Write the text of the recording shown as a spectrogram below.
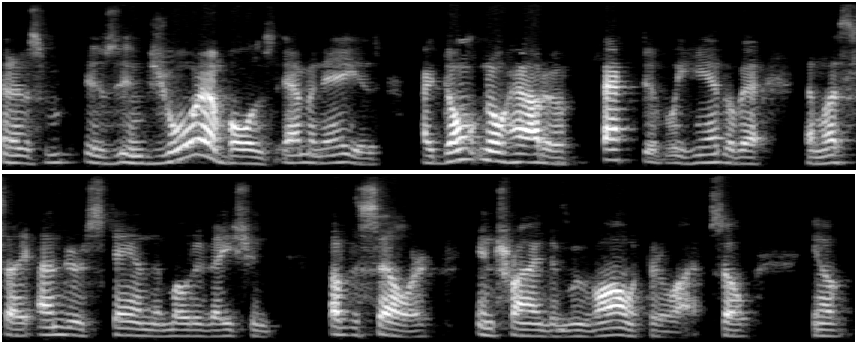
And as, as enjoyable as M&A is, I don't know how to effectively handle that unless I understand the motivation of the seller in trying to move on with their life. So, you know,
